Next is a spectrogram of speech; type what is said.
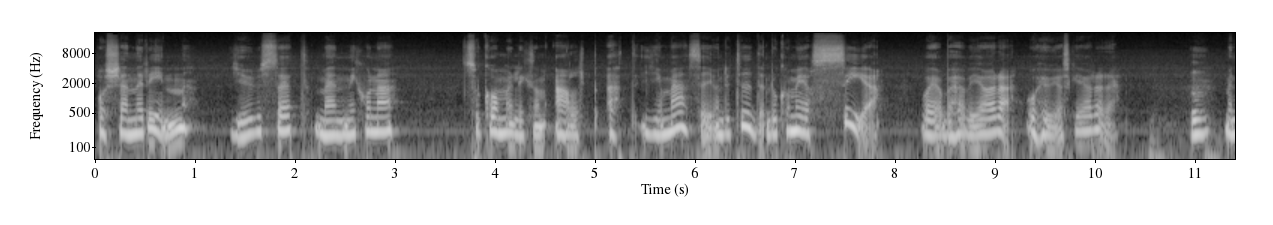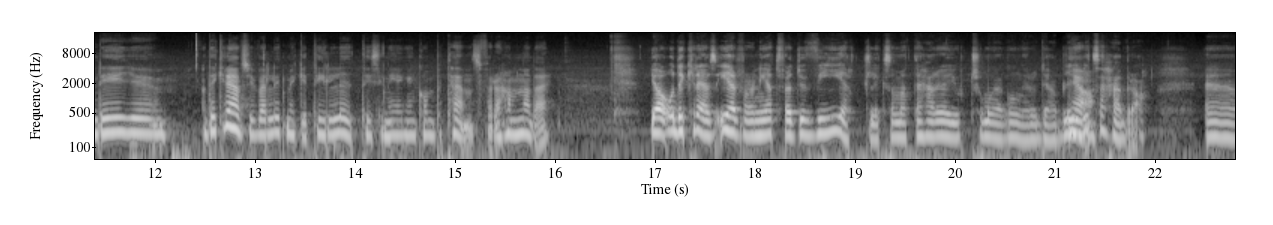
och känner in ljuset, människorna, så kommer liksom allt att ge med sig under tiden. Då kommer jag se vad jag behöver göra och hur jag ska göra det. Mm. Men det, är ju, det krävs ju väldigt mycket tillit till sin egen kompetens för att hamna där. Ja, och det krävs erfarenhet för att du vet liksom att det här har jag gjort så många gånger och det har blivit Ja. så här bra. Eh,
